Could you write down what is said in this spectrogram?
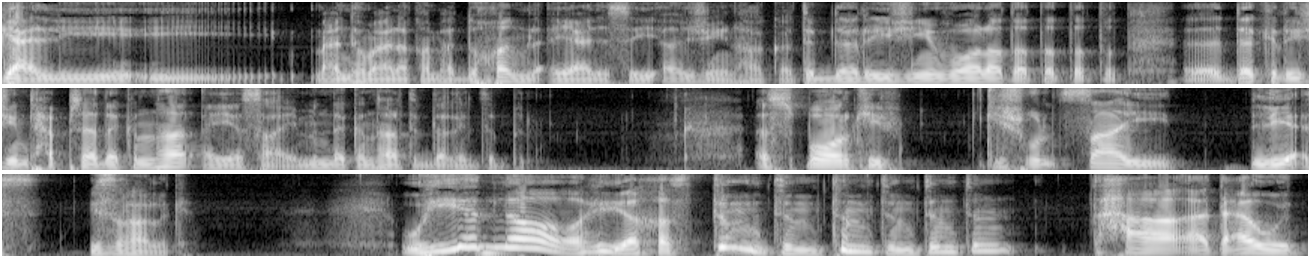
كاع اللي ما عندهم علاقة مع الدخان ولا اي عاده سيئة جايين هكا تبدا الريجيم voilà داك الريجيم تحبس هذاك النهار اي صاي من داك النهار تبدا غير تزبل. ال sport كيف كي شغل صاي اليأس يصرى لك وهي لا هي خاص تم تم تم تم تم تم تعاود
